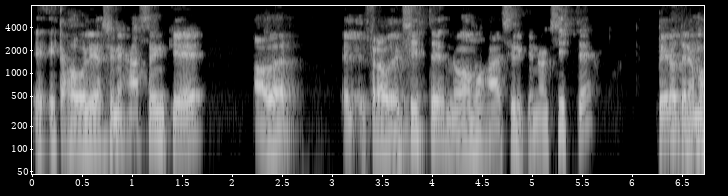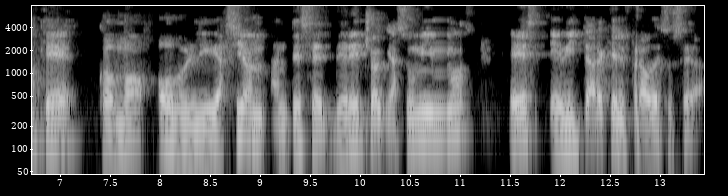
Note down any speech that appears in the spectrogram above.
E, estas obligaciones hacen que, a ver, el, fraude existe, no vamos a decir que no existe, pero tenemos que, como obligación ante ese derecho que asumimos, es evitar que el fraude suceda.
